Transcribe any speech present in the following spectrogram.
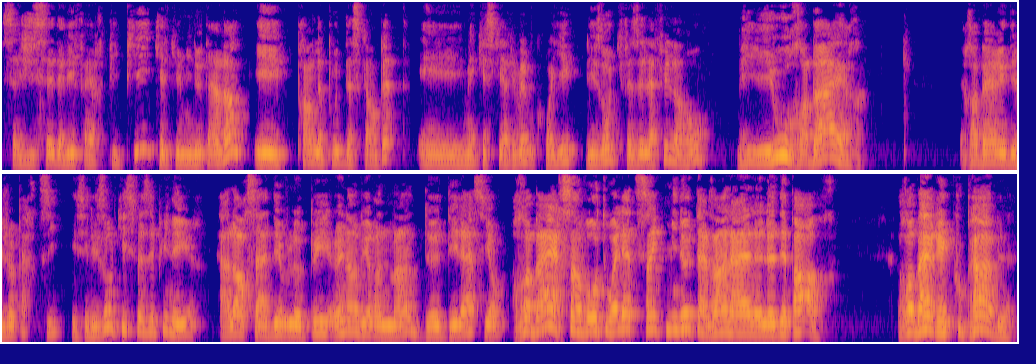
il s'agissait d'aller faire pipi quelques minutes avant et prendre la poudre d'escampette. Et mais qu'est-ce qui arrivait, vous croyez? Les autres qui faisaient la file en haut. Mais il est où Robert? Robert est déjà parti et c'est les autres qui se faisaient punir. Alors ça a développé un environnement de délation. Robert s'en va aux toilettes cinq minutes avant le départ. Robert est coupable.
